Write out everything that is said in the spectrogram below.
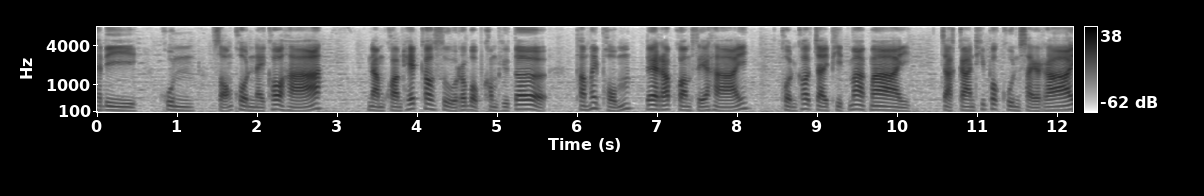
คดี คุณสองคนในข้อหานำความเท็จเข้าสู่ระบบคอมพิวเตอร์ทำให้ผมได้รับความเสียหาย คนเข้าใจผิดมากมาย จากการที่พวกคุณใส่ร้าย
